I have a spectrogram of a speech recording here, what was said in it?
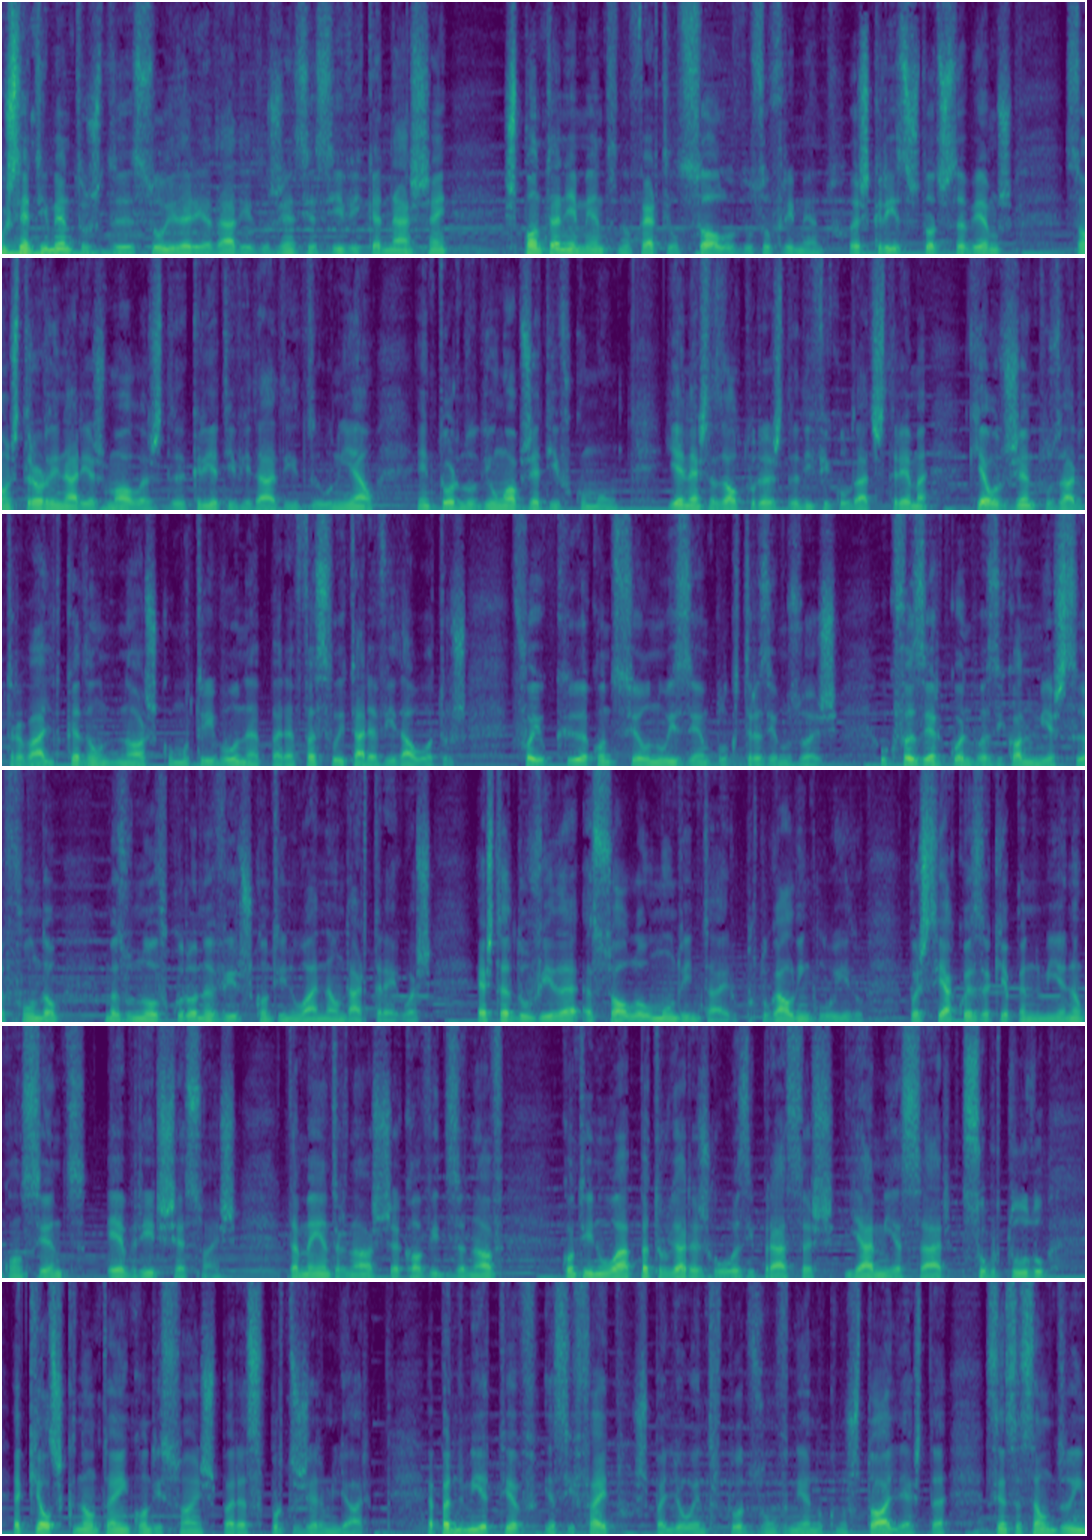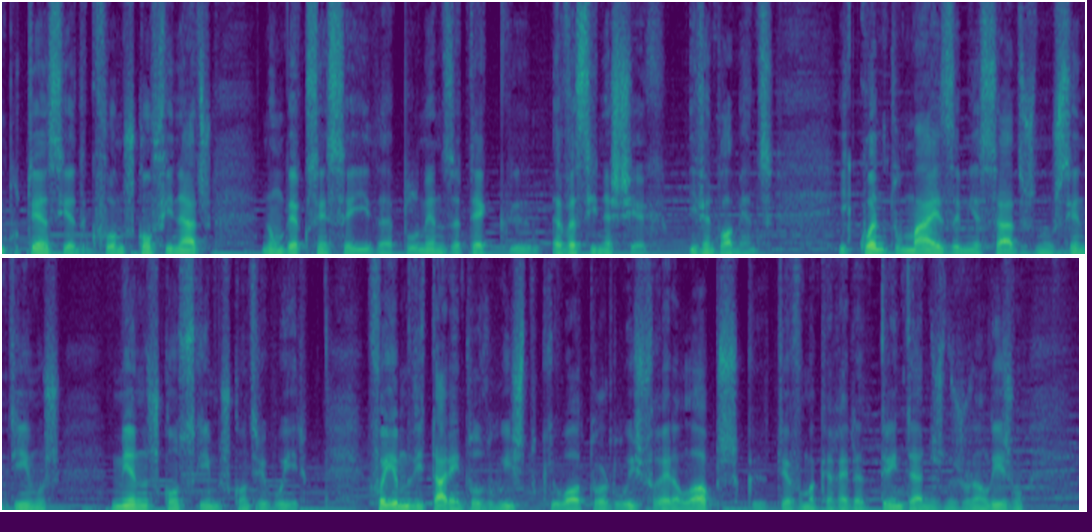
Os sentimentos de solidariedade e de urgência cívica nascem espontaneamente no fértil solo do sofrimento. As crises, todos sabemos, são extraordinárias molas de criatividade e de união em torno de um objetivo comum. E é nestas alturas de dificuldade extrema que é urgente usar o trabalho de cada um de nós como tribuna para facilitar a vida a outros. Foi o que aconteceu no exemplo que trazemos hoje. O que fazer quando as economias se afundam, mas o novo coronavírus continua a não dar tréguas? Esta dúvida assola o mundo inteiro, Portugal incluído, pois se há coisa que a pandemia não consente é abrir exceções. Também entre nós, a Covid-19 continua a patrulhar as ruas e praças e a ameaçar, sobretudo, aqueles que não têm condições para se proteger melhor. A pandemia teve esse efeito, espalhou entre todos um veneno que nos tolhe, esta sensação de impotência de que fomos confinados num beco sem saída, pelo menos até que a vacina chegue, eventualmente. E quanto mais ameaçados nos sentimos, menos conseguimos contribuir. Foi a meditar em tudo isto que o autor Luís Ferreira Lopes, que teve uma carreira de 30 anos no jornalismo,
